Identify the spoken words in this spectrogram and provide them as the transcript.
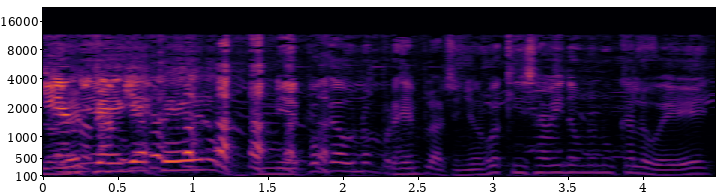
le- pero no le pegue a Pedro. En mi época uno, por ejemplo, al señor Joaquín Sabina uno nunca lo ve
